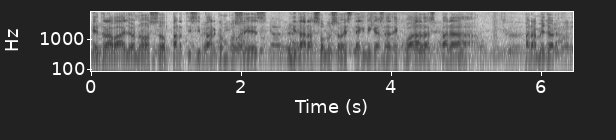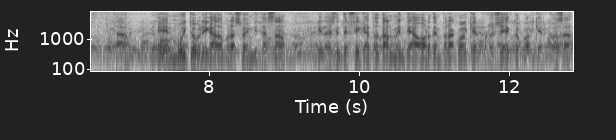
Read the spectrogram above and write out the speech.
é trabalho nosso participar com vocês e dar as soluções técnicas adequadas para, para melhorar. Tá? É, muito obrigado por a sua invitação e a gente fica totalmente à ordem para qualquer projeto, qualquer coisa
